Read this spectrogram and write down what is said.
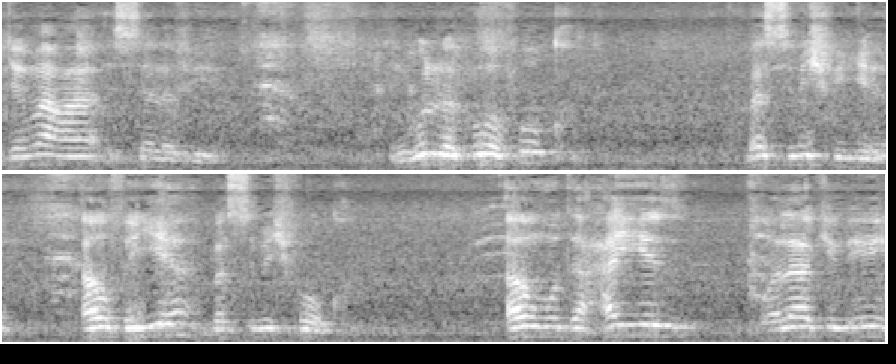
الجماعة السلفية. يقول لك هو فوق بس مش في جهة أو في جهة بس مش فوق. أو متحيز ولكن إيه؟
